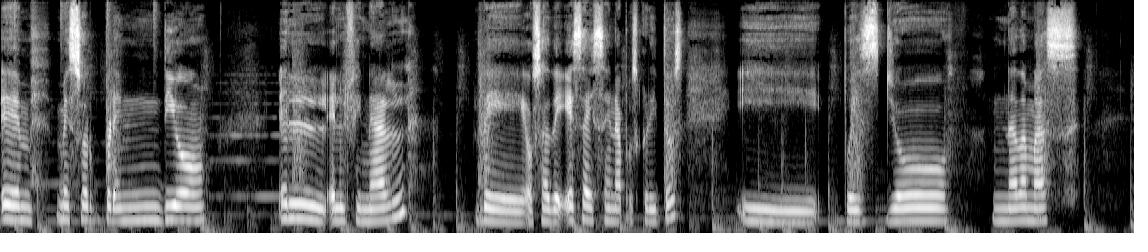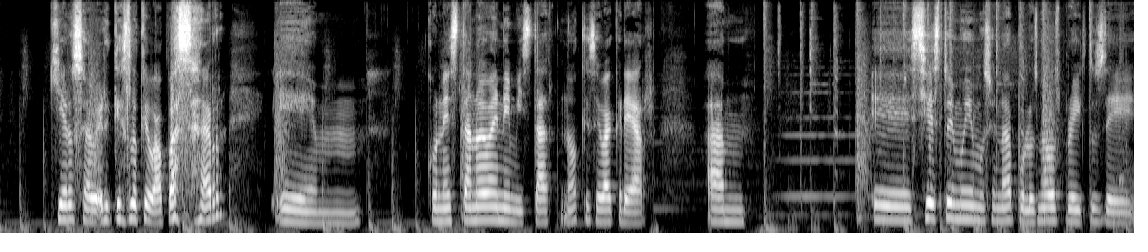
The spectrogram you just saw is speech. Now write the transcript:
em, me sorprendió el, final de, o sea, de esa escena post Y pues yo nada más quiero saber qué es lo que va a pasar em, con esta nueva enemistad, ¿no? Que se va a crear. Eh, sí estoy muy emocionada por los nuevos proyectos de,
